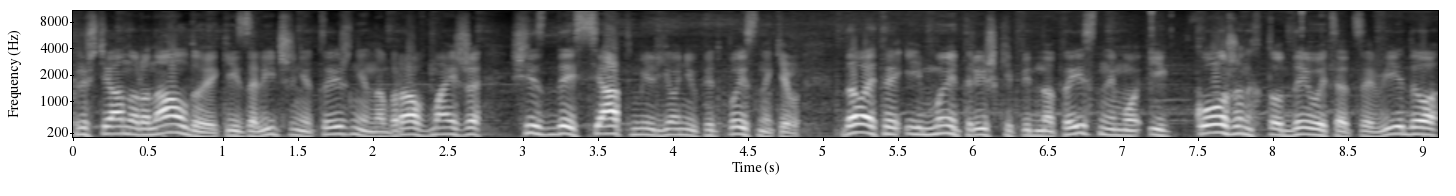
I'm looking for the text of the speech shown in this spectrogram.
Криштіану Роналду, який за лічені тижні набрав майже 60 мільйонів підписників. Давайте і ми трішки піднатиснемо, і кожен, хто дивиться це відео,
